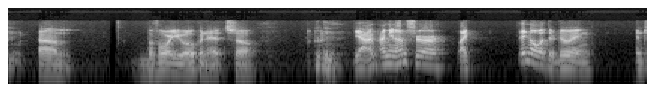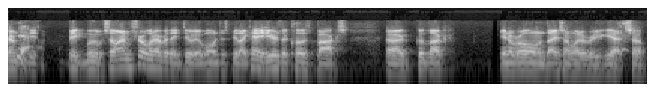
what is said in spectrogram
um, before you open it. So, yeah, I, I, mean, I'm sure like they know what they're doing in terms yeah. of these big moves. So I'm sure whatever they do, it won't just be like, hey, here's a closed box. Uh, good luck, you know, rolling the dice on whatever you get. So,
